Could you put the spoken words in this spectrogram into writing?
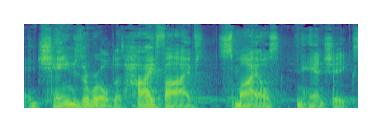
and change the world with high fives, smiles, and handshakes.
